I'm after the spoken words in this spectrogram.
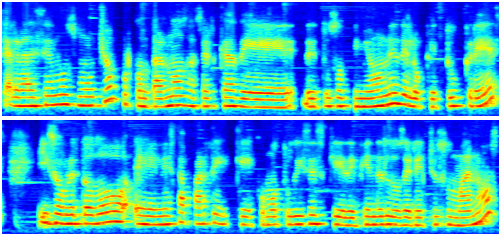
te agradecemos mucho por contarnos acerca de, de tus opiniones, de lo que tú crees y sobre todo en esta parte que como tú dices que defiendes los derechos humanos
